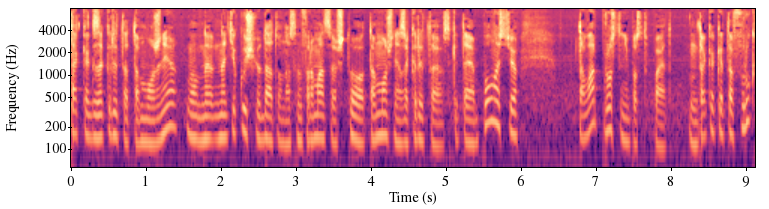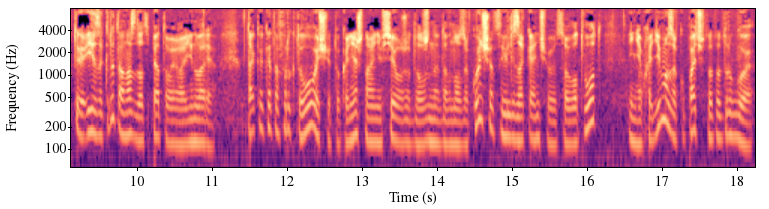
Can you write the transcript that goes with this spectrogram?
Так как закрыта таможня, ну, на, на текущую дату у нас информация, что таможня закрыта с Китаем полностью, товар просто не поступает. Но так как это фрукты, и закрыто она с 25 января. Так как это фрукты и овощи, то, конечно, они все уже должны давно закончиться или заканчиваются вот-вот, и необходимо закупать что-то другое.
